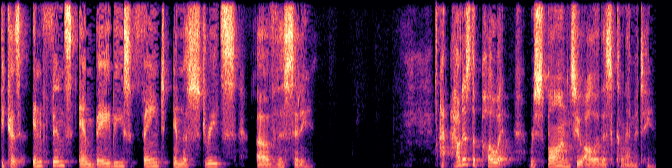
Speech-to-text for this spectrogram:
because infants and babies faint in the streets of the city. How does the poet respond to all of this calamity?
